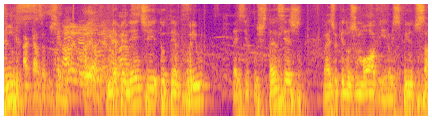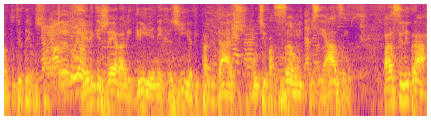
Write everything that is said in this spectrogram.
vir à casa do Senhor. Independente do tempo frio, das circunstâncias, mas o que nos move é o Espírito Santo de Deus. É Ele que gera alegria, energia, vitalidade, motivação, entusiasmo para celebrar,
